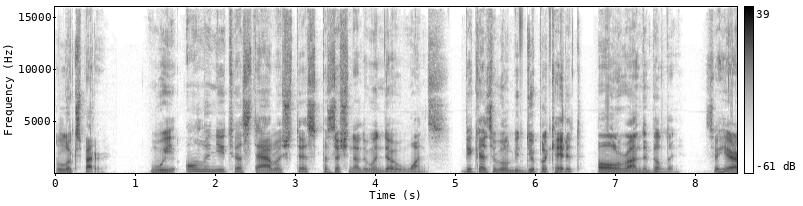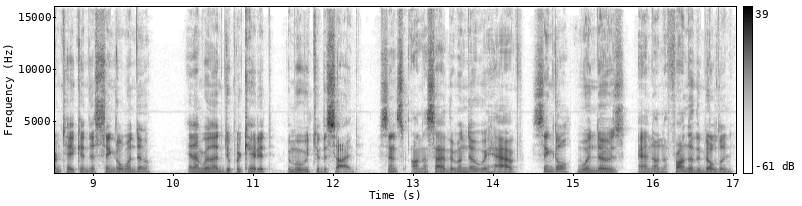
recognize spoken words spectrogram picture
looks better. We only need to establish this position of the window once, because it will be duplicated all around the building. So here I'm taking this single window, and I'm going to duplicate it and move it to the side. Since on the side of the window we have single windows, and on the front of the building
